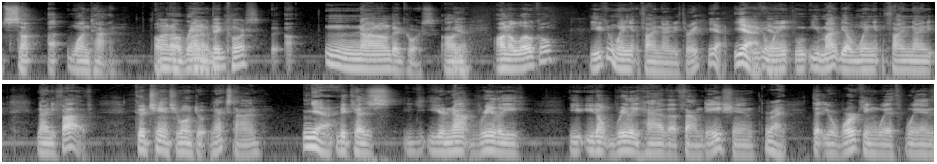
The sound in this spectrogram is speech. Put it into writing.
Some uh, one time or, On a, or on a big course, Mm, not on a big course. On Yeah. on a local, you can wing it and find ninety three. yeah, yeah, You can yeah. wing. You might be able to wing it and find 90, 95. Good chance you won't do it next time yeah, because you're not really, you, you don't really have a foundation right, that you're working with when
